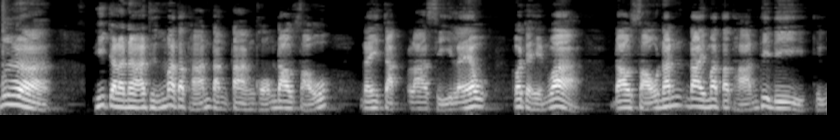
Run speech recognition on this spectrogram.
เมื่อพิจารณาถึงมาตรฐานต่างๆ ของดาวเสาร์ในจักรราศีแล้ว ก็จะเห็นว่า ดาวเสาร์นั้นได้มาตรฐานที่ดีถึง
